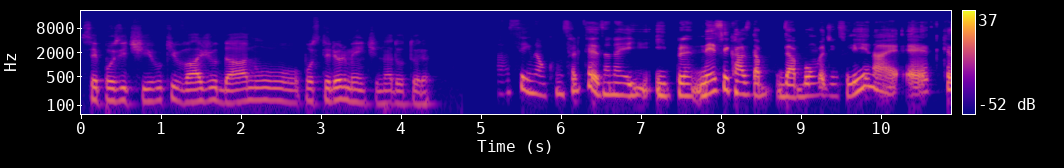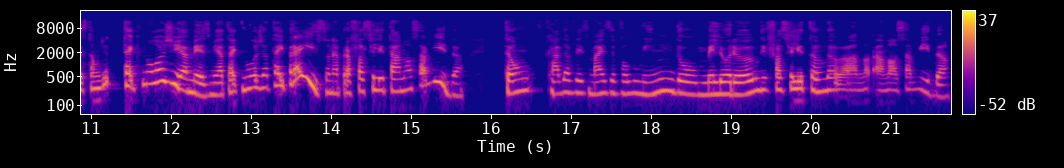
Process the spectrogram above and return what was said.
ser positivo, que vá ajudar no posteriormente, né, doutora? Ah, sim, não, com certeza, né? E, e pra, nesse caso da, da bomba de insulina, é, é, questão de tecnologia mesmo. E a tecnologia está aí para isso, né? Para facilitar a nossa vida. Então, cada vez mais evoluindo, melhorando e facilitando a, a nossa vida.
